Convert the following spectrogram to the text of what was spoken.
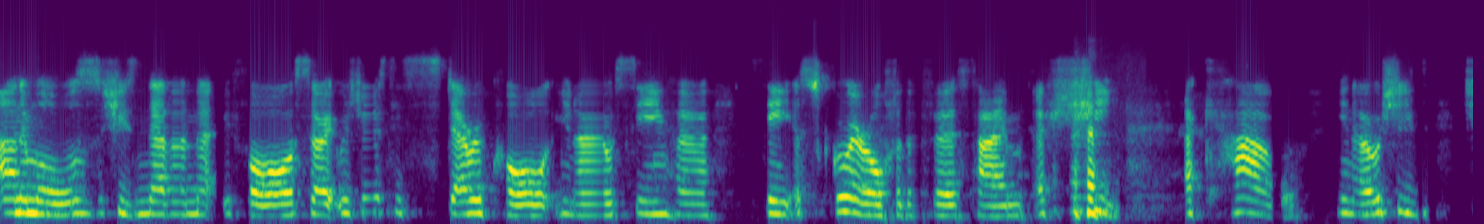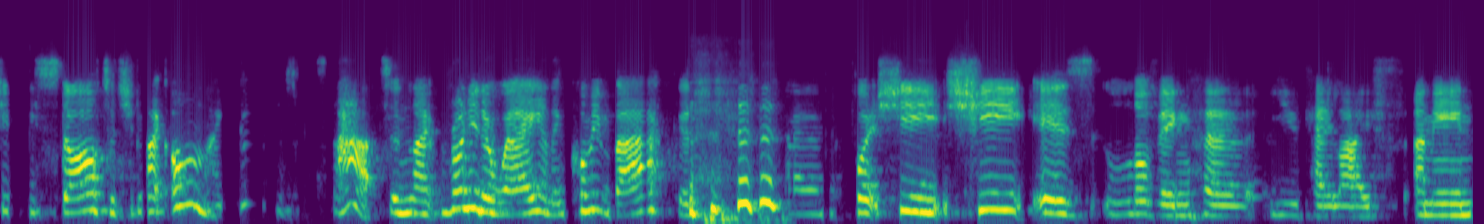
animals she's never met before, so it was just hysterical, you know, seeing her see a squirrel for the first time, a sheep, a cow. You know, she'd, she'd be startled. She'd be like, "Oh my goodness, what's that?" And like running away and then coming back. And um, but she she is loving her UK life. I mean,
